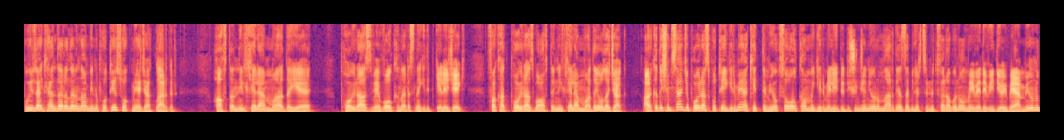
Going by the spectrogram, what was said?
Bu yüzden kendi aralarından birini potaya sokmayacaklardır. Haftanın ilk elenme adayı Poyraz ve Volkan arasına gidip gelecek. Fakat Poyraz bu haftanın ilk elenme adayı olacak. Arkadaşım sence Poyraz potaya girmeyi hak etti mi yoksa Volkan mı girmeliydi? Düşünceni yorumlarda yazabilirsin. Lütfen abone olmayı ve de videoyu beğenmeyi unutma.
